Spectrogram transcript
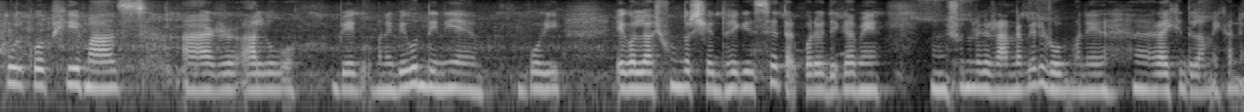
ফুলকপি মাছ আর আলু বেগুন মানে বেগুন দিয়ে নিয়ে বড়ি এগুলা সুন্দর সেদ্ধ হয়ে গেছে। তারপরে ওদিকে আমি সুন্দর করে রান্না করে রো মানে হ্যাঁ, রাইখে দিলাম এখানে।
